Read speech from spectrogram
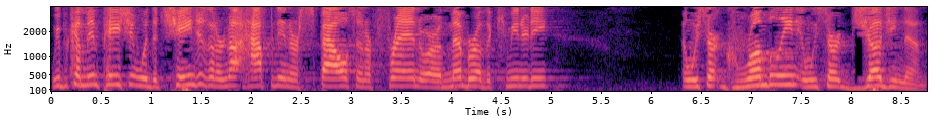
We become impatient with the changes that are not happening in our spouse and our friend or a member of the community. And we start grumbling and we start judging them.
